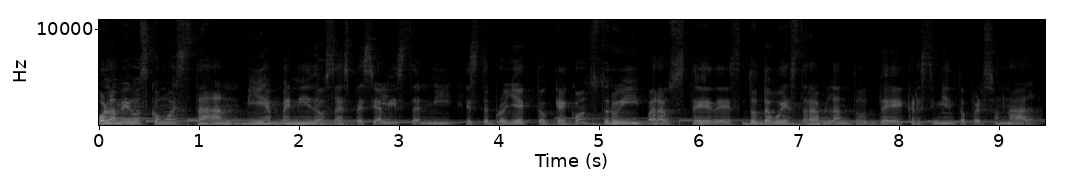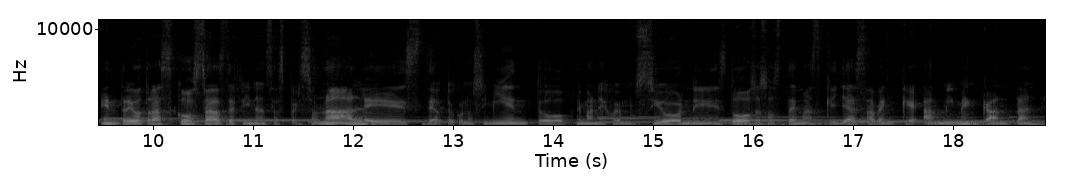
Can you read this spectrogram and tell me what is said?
Hola amigos, ¿cómo están? Bienvenidos a Especialista en mí, este proyecto que construí para ustedes, donde voy a estar hablando de crecimiento personal, entre otras cosas de finanzas personales, de autoconocimiento, de manejo de emociones, todos esos temas que ya saben que a mí me encantan.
